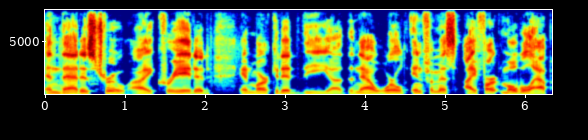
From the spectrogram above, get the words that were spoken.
And that is true. I created and marketed the uh, the now world infamous iFart mobile app,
